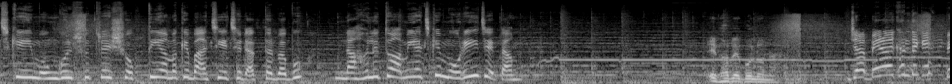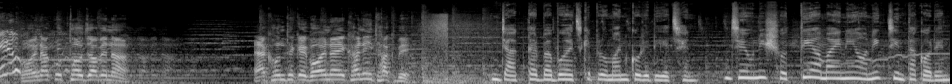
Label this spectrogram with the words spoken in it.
আজকে এই মঙ্গলসূত্রের শক্তি আমাকে বাঁচিয়েছে ডাক্তারবাবু। না হলে তো আমি আজকে মরেই যেতাম। এভাবে বলো না। যা বেরো এখান থেকে বেরো। গয়না কোথাও যাবে না। এখন থেকে গয়না এখানেই থাকবে। ডাক্তারবাবু আজকে প্রমাণ করে দিয়েছেন যে উনি সত্যি আমায় নিয়ে অনেক চিন্তা করেন।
